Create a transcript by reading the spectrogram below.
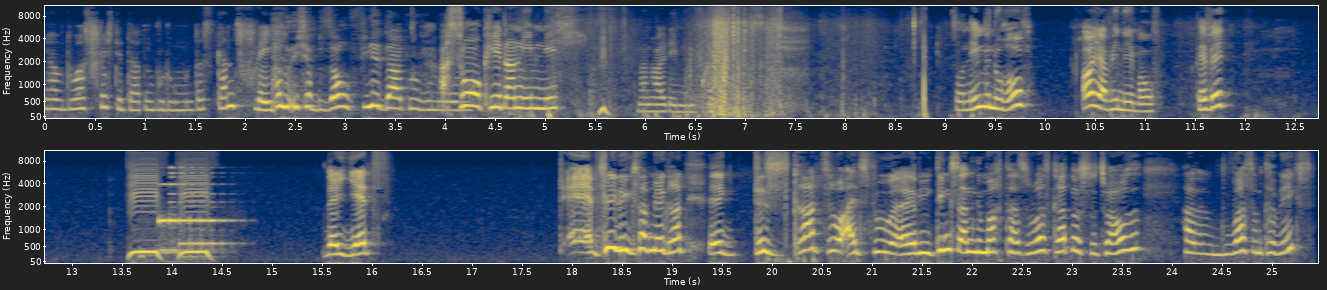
Ja, du hast schlechte Datenvolumen und das ist ganz schlecht. Hallo, ich hab sau viel Datenvolumen. Ach so, okay, dann eben nicht. Dann halt eben die Fresse. So, nehmen wir noch auf? Oh ja, wir nehmen auf. Perfekt. Der jetzt. Äh, Felix hat mir gerade, äh, das ist gerade so, als du ähm, Dings angemacht hast. Du warst gerade noch so zu Hause, du warst unterwegs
